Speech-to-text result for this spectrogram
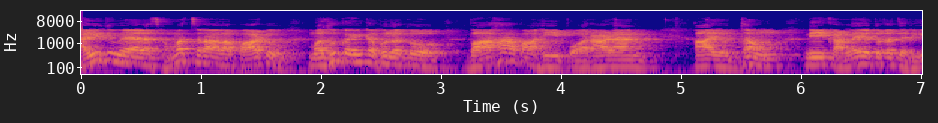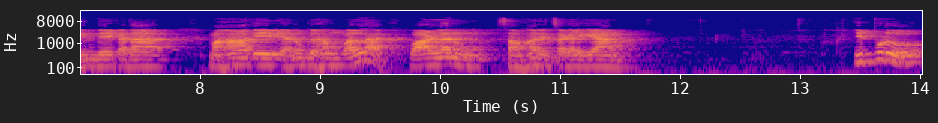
ఐదు వేల సంవత్సరాల పాటు మధుకైటభులతో బాహాబాహి పోరాడాను. ఆ యుద్ధం నీ కళ్ళ ఎదుట జరిగిందే కదా. మహాదేవి అనుగ్రహం వల్ల వాళ్ళను సంహరించగలిగాను. ఇప్పుడు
